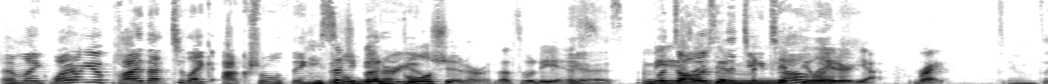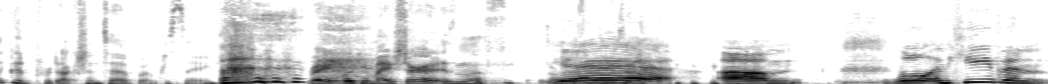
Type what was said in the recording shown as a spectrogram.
I'm like, why don't you apply that to like actual things? He's such a good better you? bullshitter. That's what he is. Yes. I mean, But he's dollars a in good the detail, like- yeah, right. It's a good production tip. I'm just saying, right? Look at my shirt. Isn't this? dollars in the Yeah. um, well, and he even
